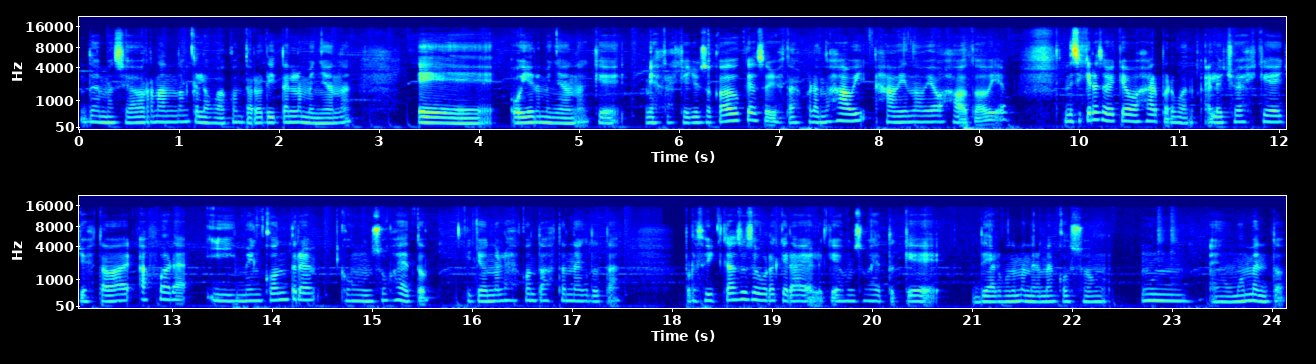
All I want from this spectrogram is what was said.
demasiado random, que los voy a contar ahorita en la mañana. Eh, hoy en la mañana, que mientras que yo sacaba duquesa, yo estaba esperando a Javi. Javi no había bajado todavía. Ni siquiera sabía que bajar, pero bueno, el hecho es que yo estaba afuera y me encontré con un sujeto, y yo no les he contado esta anécdota, pero estoy casi segura que era él, que es un sujeto que de alguna manera me acosó un, en un momento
